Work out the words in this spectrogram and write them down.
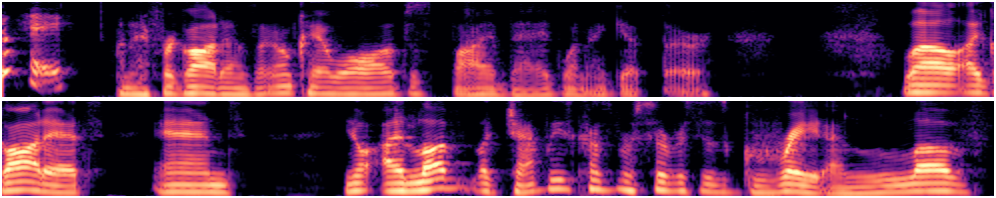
Okay. and I forgot. it. I was like, okay, well, I'll just buy a bag when I get there. Well, I got it, and you know, I love like Japanese customer service is great. I love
